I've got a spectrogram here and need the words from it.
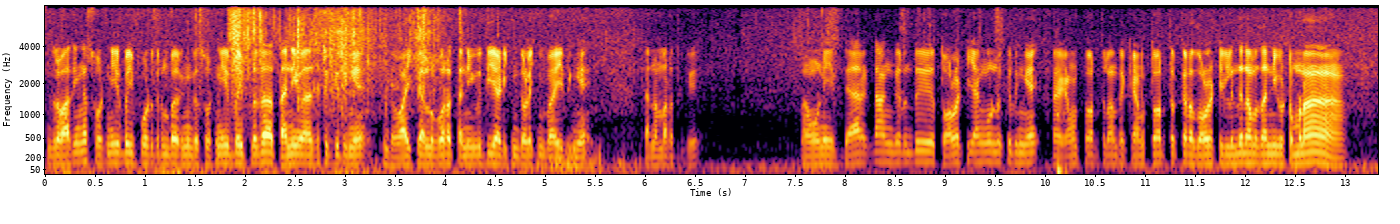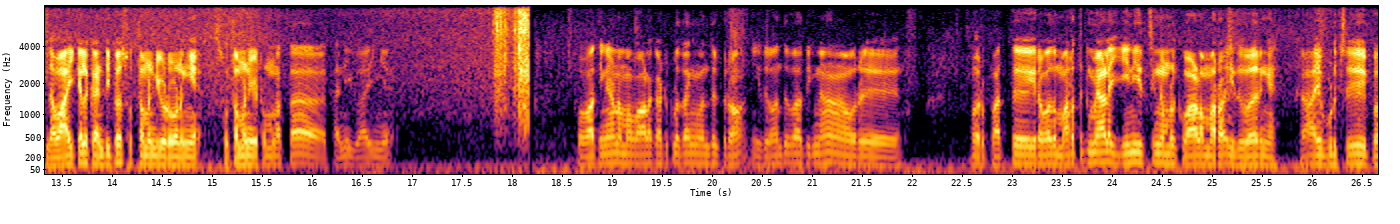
இதில் பார்த்தீங்கன்னா சொட்டு நீர் பைப் போட்டுக்கிறோம் பாருங்க. இந்த சொட்டு நீர் பைப்பில் தான் தண்ணி வாய்ச்சிட்டு இருக்குதுங்க. இந்த வாய்க்காலில் பூரா தண்ணி ஊற்றி அடிக்கும் தொலைக்கும் பாயுதுங்க. தென்னை மரத்துக்கு. நான் உன்னை டேரெக்டாக அங்கேருந்து தொலட்டி அங்கே ஒன்று இருக்குதுங்க. கிணத்தோரத்தில் அந்த கிணத்தோரத்தில் இருக்கிற தொலட்டிலேருந்து நம்ம தண்ணி விட்டோம்னா இந்த வாய்க்கால் கண்டிப்பாக சுத்தம் பண்ணி விடணுங்க. சுத்தம் பண்ணி விட்டோம்னா தான் தண்ணி வாய்ங்க இப்போ பார்த்திங்கன்னா நம்ம வாழைக்காட்டுக்குள்ளே தாங்க வந்துருக்குறோம். இது வந்து பார்த்திங்கன்னா ஒரு ஒரு பத்து இருபது மரத்துக்கு மேலே ஈனிருச்சுங்க நம்மளுக்கு வாழை மரம். இது வருங்க காய் பிடிச்சி இப்போ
